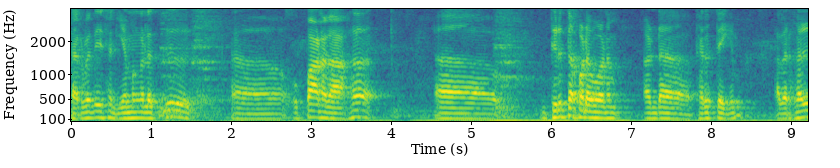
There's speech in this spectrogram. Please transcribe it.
சர்வதேச நியமங்களுக்கு ஒப்பானதாக திருத்தப்பட வேணும் என்ற கருத்தையும் அவர்கள்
